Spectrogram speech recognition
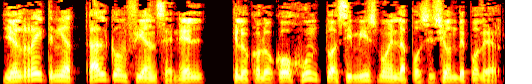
Y el rey tenía tal confianza en él que lo colocó junto a sí mismo en la posición de poder.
